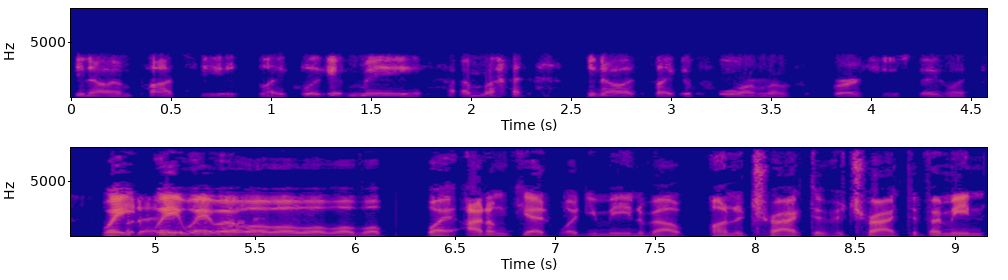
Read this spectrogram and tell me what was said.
you know, and putsy, it's like, look at me. I'm, you know, it's like a form of virtue signaling. Wait, anyway, wait, wait, wait, whoa, whoa, whoa, whoa. Wait, I don't get what you mean about unattractive, attractive. I mean,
